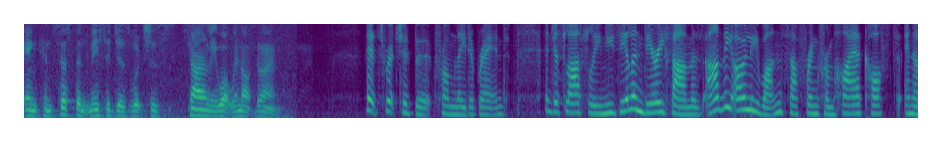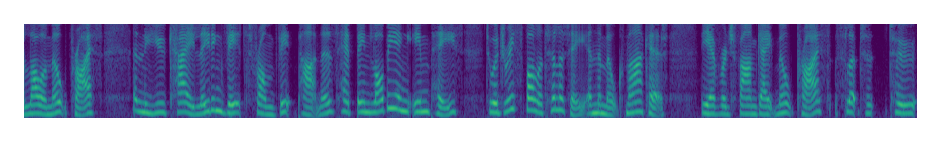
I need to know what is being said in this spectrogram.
and consistent messages, which is currently what we're not doing. That's Richard Burke from Leader Brand. And just lastly, New Zealand dairy farmers aren't the only ones suffering from higher costs and a lower milk price. In the UK, leading vets from Vet Partners have been lobbying MPs to address volatility in the milk market. The average farmgate milk price slipped to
